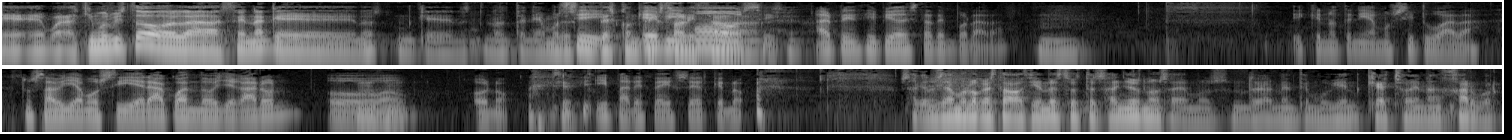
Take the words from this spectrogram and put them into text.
Eh, eh, bueno, aquí hemos visto la escena que no, que no teníamos Sí, que descontextualizada. vimos sí, sí. al principio de esta temporada Mm. y que no teníamos situada. No sabíamos si era cuando llegaron o, o no. Y parece ser que no. O sea, que no sabemos lo que ha estado haciendo estos tres años, no sabemos realmente muy bien qué ha hecho en Ann Harbor,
